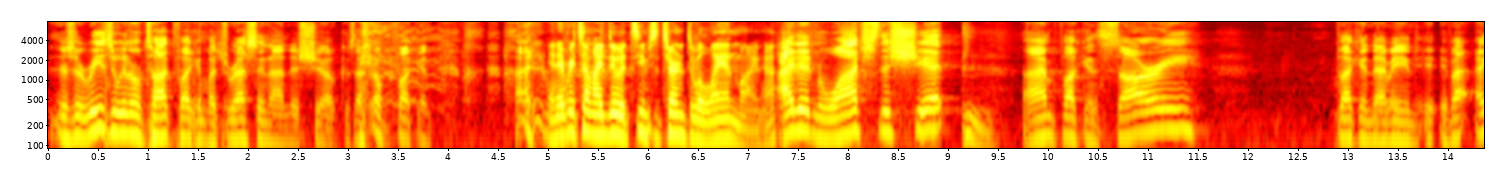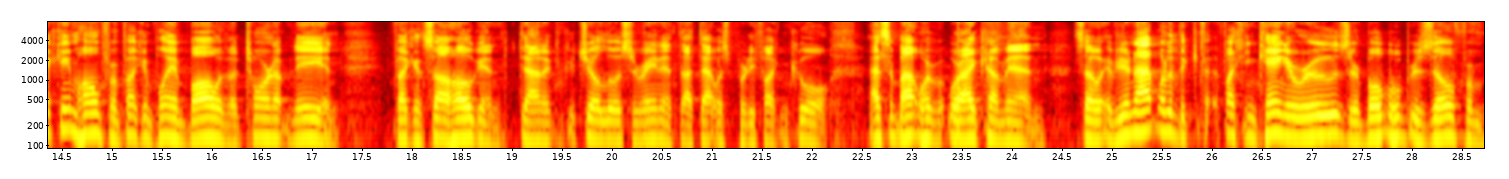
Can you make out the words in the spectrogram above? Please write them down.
there's a reason we don't talk fucking much wrestling on this show because I don't fucking. I and every time I do, it seems to turn into a landmine, huh? I didn't watch the shit. I'm fucking sorry. Fucking, I mean, if I, I came home from fucking playing ball with a torn up knee and fucking saw Hogan down at Joe Louis Arena and thought that was pretty fucking cool. That's about where, where I come in. So if you're not one of the fucking kangaroos or Bobo Brazil from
